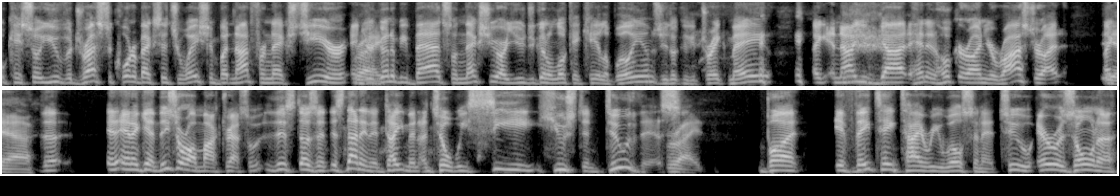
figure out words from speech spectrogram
okay, so you've addressed the quarterback situation, but not for next year, and you're going to be bad. So next year, are you going to look at Caleb Williams? You look at Drake Maye, like, and now you've got Hendon Hooker on your roster. I, like, yeah. the and, and again, these are all mock drafts, so this doesn't. It's not an indictment until we see Houston do this, Right. but if they take Tyree Wilson at two, Arizona,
